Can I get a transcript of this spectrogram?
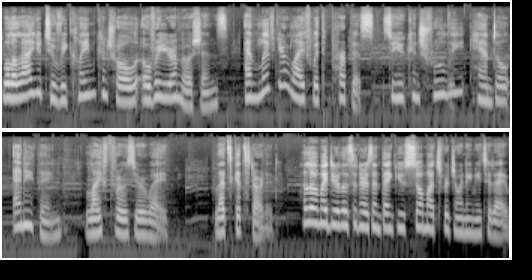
will allow you to reclaim control over your emotions and live your life with purpose so you can truly handle anything life throws your way. Let's get started. Hello, my dear listeners, and thank you so much for joining me today.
